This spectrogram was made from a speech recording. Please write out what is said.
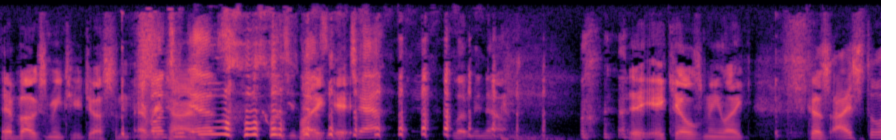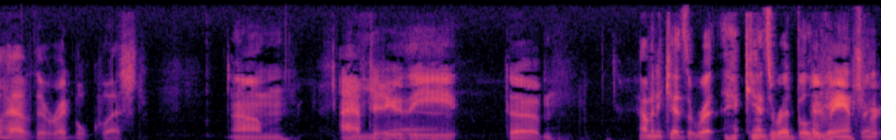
It bugs me too, Justin. Every Bungie time devs, Bungie devs Like, in the it- chat, let me know. It, it kills me, like, because I still have the Red Bull quest. Um, I have to do the the How many cans of Red, cans of Red Bull do you have to advanced drink?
